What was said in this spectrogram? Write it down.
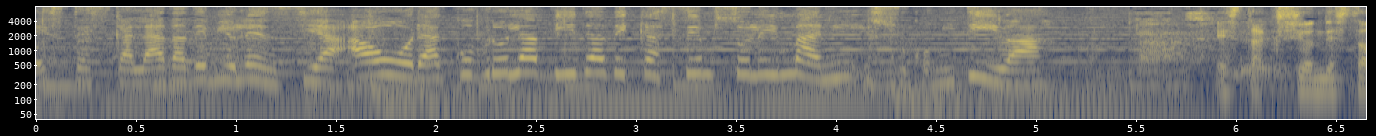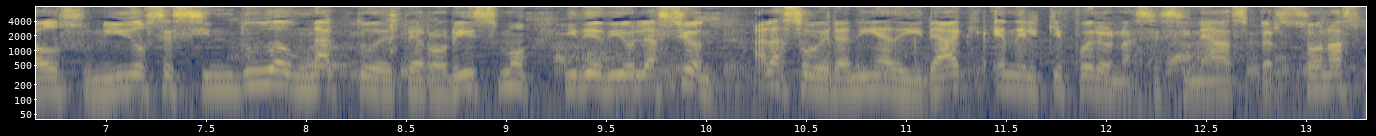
Esta escalada de violencia ahora cobró la vida de Qasem Soleimani y su comitiva. Esta acción de Estados Unidos es sin duda un acto de terrorismo y de violación a la soberanía de Irak en el que fueron asesinadas personas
